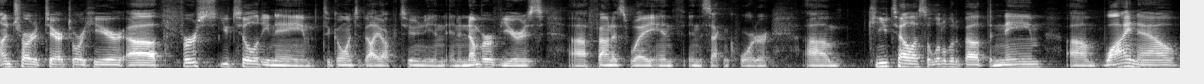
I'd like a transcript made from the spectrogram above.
uncharted territory here. Uh, the first utility name to go into value opportunity in, in a number of years uh, found its way in in the second quarter. Um, can you tell us a little bit about the name, um, why now,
